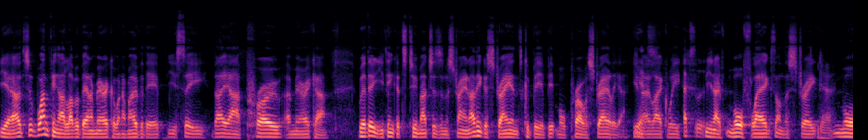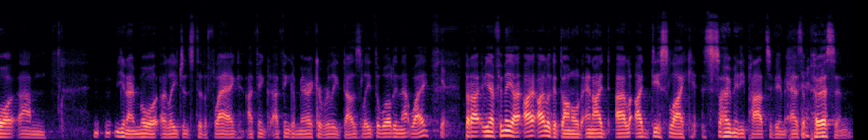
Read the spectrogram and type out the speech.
Yeah, it's one thing I love about America when I'm over there. You see, they are pro America. Whether you think it's too much as an Australian, I think Australians could be a bit more pro Australia. You Yes, know, like we, absolutely. you know, more flags on the street, Yeah. more, um, m- you know, more allegiance to the flag. I think I think America really does lead the world in that way. Yeah. But I, you know, for me, I, I look at Donald and I, I I dislike so many parts of him as a person.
